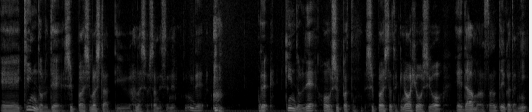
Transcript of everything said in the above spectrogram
えー、Kindle で出版しましたっていう話をしたんですよね。で で Kindle で本を出発出版した時の表紙を、えー、ダーマンさんという方に、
